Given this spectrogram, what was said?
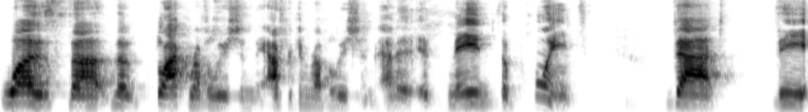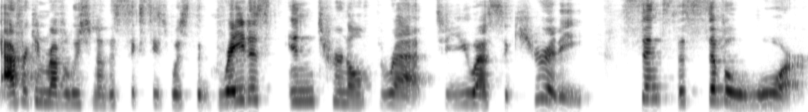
was the the Black Revolution, the African Revolution, and it, it made the point that the African Revolution of the 60s was the greatest internal threat to U.S. security since the Civil War.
